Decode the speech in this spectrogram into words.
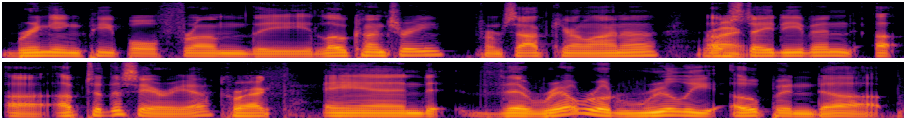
bringing people from the Low Country, from South Carolina, Right. upstate, even uh, uh, up to this area Correct. and the railroad really opened up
